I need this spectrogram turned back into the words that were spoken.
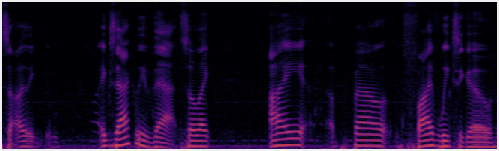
So I think exactly that. So like, I about five weeks ago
